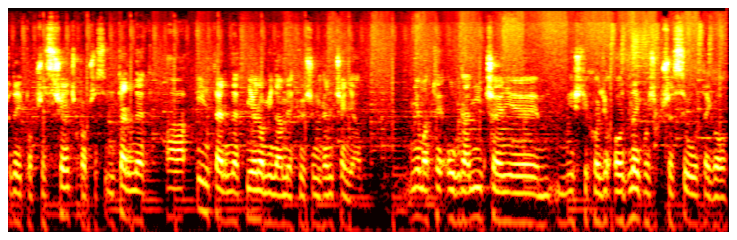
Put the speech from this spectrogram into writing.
tutaj poprzez sieć, poprzez internet, a internet nie robi nam jakiegoś ograniczenia. Nie ma tutaj ograniczeń, e, jeśli chodzi o odległość przesyłu tego,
